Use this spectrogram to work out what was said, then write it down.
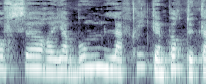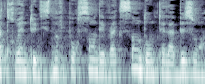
Professeur Yaboum, l'Afrique importe 99% des vaccins dont elle a besoin.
